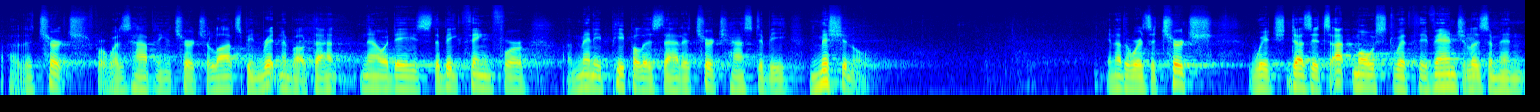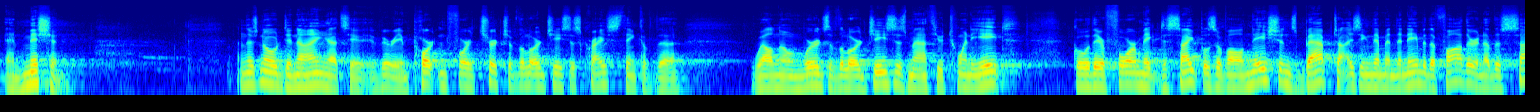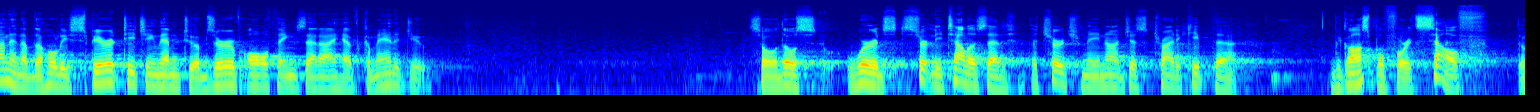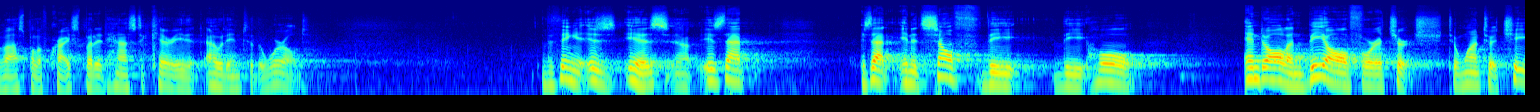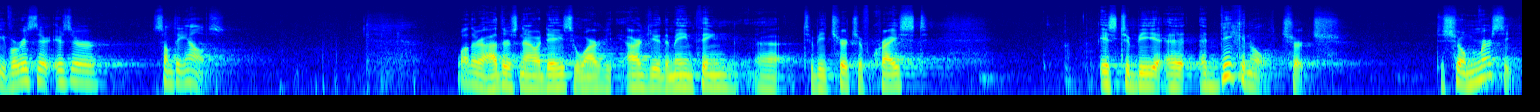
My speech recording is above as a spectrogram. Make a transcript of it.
uh, the church, for what is happening in church? A lot's been written about that. Nowadays, the big thing for uh, many people is that a church has to be missional. In other words, a church which does its utmost with evangelism and, and mission. And there's no denying that's a, very important for a church of the Lord Jesus Christ. Think of the well known words of the Lord Jesus, Matthew 28. Go therefore, make disciples of all nations, baptizing them in the name of the Father and of the Son and of the Holy Spirit, teaching them to observe all things that I have commanded you. So, those words certainly tell us that a church may not just try to keep the, the gospel for itself, the gospel of Christ, but it has to carry it out into the world. The thing is, is, uh, is, that, is that in itself the, the whole end all and be all for a church to want to achieve, or is there, is there something else? Well, there are others nowadays who argue, argue the main thing uh, to be Church of Christ is to be a, a deaconal church to show mercy.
